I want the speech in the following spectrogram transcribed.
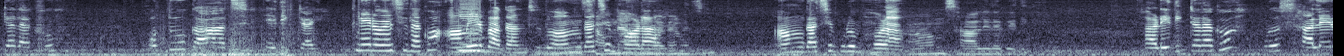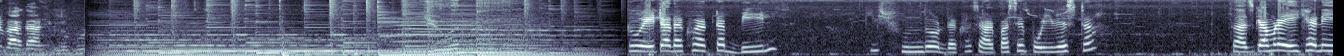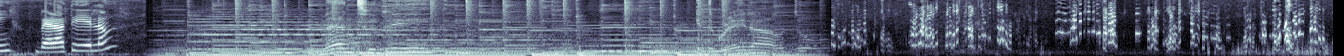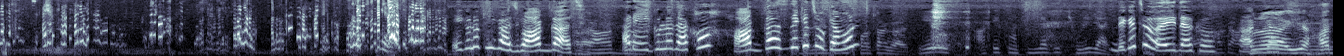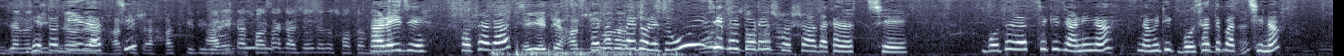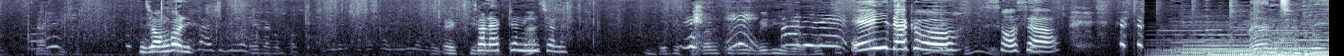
এটা দেখো কত গাছ এদিকটাই এখানে রয়েছে দেখো আমের বাগান শুধু আম গাছে ভরা। আম গাছে পুরো ভরা। আম শালে দেখো এদিকে। আর এদিকটা দেখো, পুরো শালের বাগান. তো এটা দেখো একটা বিল। কি সুন্দর, দেখো চারপাশের পরিবেশটা। তো আজকে আমরা এইখানেই বেড়াতে এলাম। এইগুলো কি গাছ গো? আখ গাছ? আর এইগুলো দেখো আখ গাছ দেখেছ কেমন? দেখেছ? এই দেখো ভেতর দিয়ে যাচ্ছি। আর এটা শশা গাছ ওই দেখো শশা আর এই যে শশা গাছ? এই এতে হাত শশা কোথায় ধরেছে? ওই যে ভেতরে শশা দেখা যাচ্ছে। বোঝা যাচ্ছে কি জানি না আমি ঠিক বোঝাতে পারছি না। জঙ্গল। চলো একটা নিয়ে চলো। এই দেখো শশা। Meant to be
